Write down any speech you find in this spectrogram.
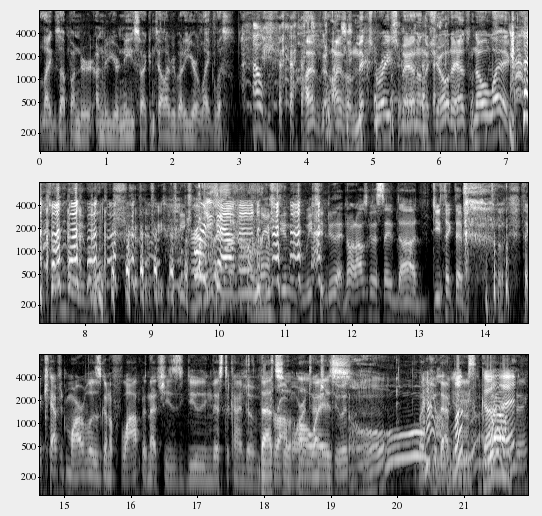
legs up under under your knees so I can tell everybody you're legless? Oh, I've, I have a mixed race man on the show that has no legs. It's unbelievable. we, can, we can do that. No, and I was going to say, uh, do you think that that Captain Marvel is going to flop and that she's doing this to kind of That's draw more always- attention to it? Oh, like, Wow, could that looks be good. thing?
